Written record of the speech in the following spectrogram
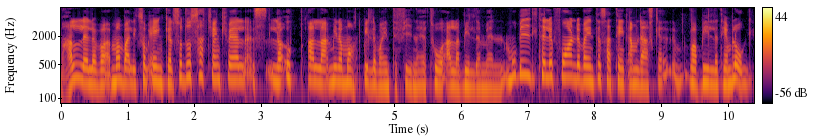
mall eller vad, man bara liksom enkelt. Så då satt jag en kväll, la upp alla, mina matbilder var inte fina, jag tror alla bilder med en mobiltelefon, det var inte så att jag tänkte att det här ska vara bilder till en blogg.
